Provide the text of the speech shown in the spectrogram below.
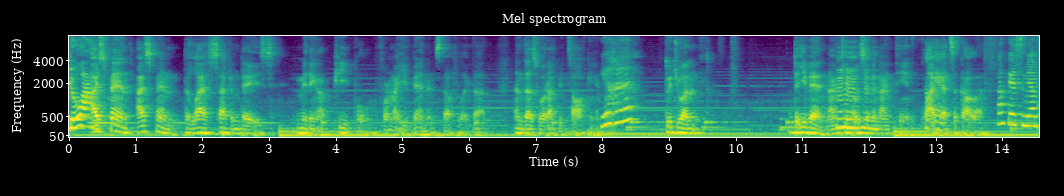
doang I spent I spent the last seven days meeting up people for my event and stuff like that, and that's what I've been talking about. ya kan Tujuan the event 1907 19 live Okay. at Sakala. oke 19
